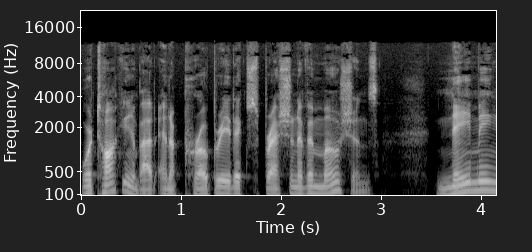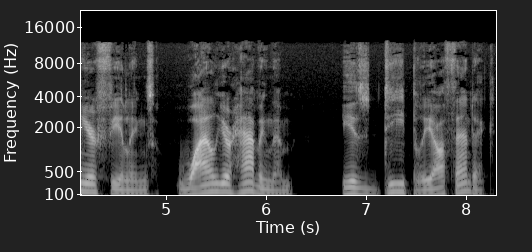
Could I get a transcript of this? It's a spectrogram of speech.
We're talking about an appropriate expression of emotions. Naming your feelings while you're having them is deeply authentic.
